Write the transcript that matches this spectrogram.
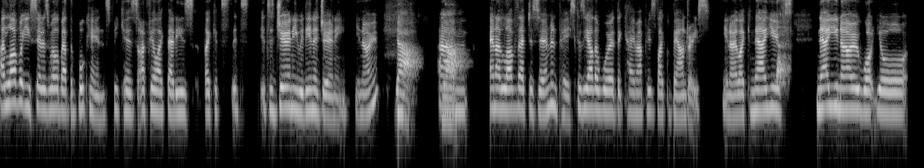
I love what you said as well about the bookends because I feel like that is like it's it's it's a journey within a journey, you know? Yeah. Yeah. Um, and I love that discernment piece because the other word that came up is like boundaries. You know, like now you've now you know what you're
